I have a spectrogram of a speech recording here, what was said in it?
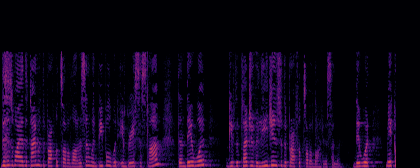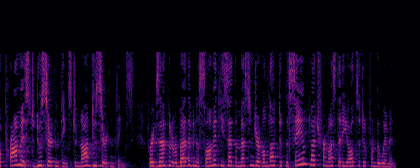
This is why at the time of the Prophet ﷺ, when people would embrace Islam, then they would give the pledge of allegiance to the Prophet ﷺ. They would make a promise to do certain things, to not do certain things. For example, Ubadah bin Samit, he said the Messenger of Allah took the same pledge from us that he also took from the women.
